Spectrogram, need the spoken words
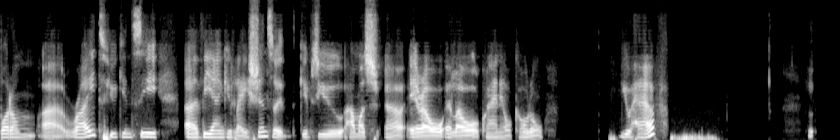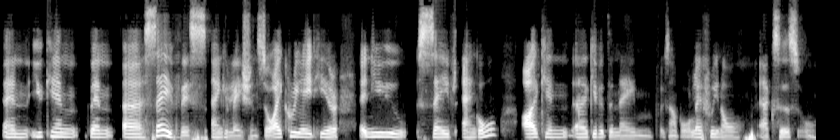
bottom uh, right, you can see uh, the angulation. So it gives you how much uh, RAO, LAO, cranial, caudal you have. And you can then uh, save this angulation. So I create here a new saved angle. I can uh, give it the name, for example, left renal axis or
